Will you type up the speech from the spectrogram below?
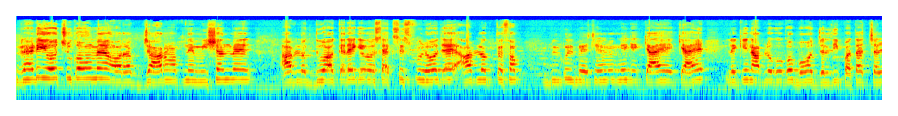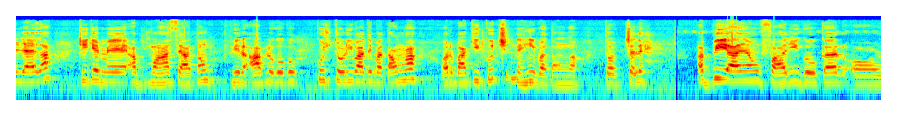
रेडी हो चुका हूँ मैं और अब जा रहा हूँ अपने मिशन में। आप लोग दुआ करें कि वो सक्सेसफुल हो जाए। आप लोग तो सब बिल्कुल बेचैन होंगे कि क्या है क्या है, लेकिन आप लोगों को बहुत जल्दी पता चल जाएगा। ठीक है, मैं अब वहाँ से आता हूँ, फिर आप लोगों को कुछ थोड़ी बातें बताऊँगा और बाकी कुछ नहीं बताऊँगा। तो अब चले। अभी आया हूँ फारिग होकर और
